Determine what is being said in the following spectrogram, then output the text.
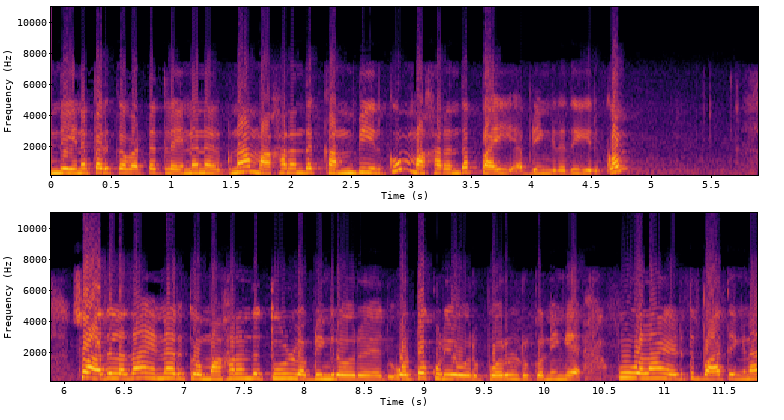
இந்த இனப்பெருக்க வட்டத்தில் என்னென்ன இருக்குன்னா மகரந்த கம்பி இருக்கும் மகரந்த பை அப்படிங்கிறது இருக்கும். ஸோ அதில் தான் என்ன இருக்கு? மகரந்த தூள் அப்படிங்கிற ஒரு ஒட்டக்கூடிய ஒரு பொருள் இருக்கும். நீங்கள் பூவெல்லாம் எடுத்து பார்த்தீங்கன்னா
